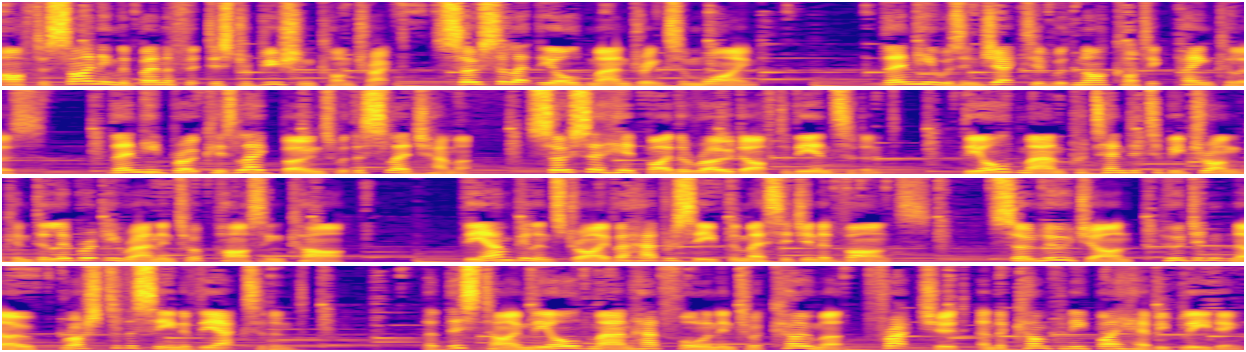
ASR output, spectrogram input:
After signing the benefit distribution contract, Sosa let the old man drink some wine. Then he was injected with narcotic painkillers. Then he broke his leg bones with a sledgehammer. Sosa hid by the road after the incident. The old man pretended to be drunk and deliberately ran into a passing car. The ambulance driver had received the message in advance. So Lujan, who didn't know, rushed to the scene of the accident. At this time the old man had fallen into a coma, fractured, and accompanied by heavy bleeding.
